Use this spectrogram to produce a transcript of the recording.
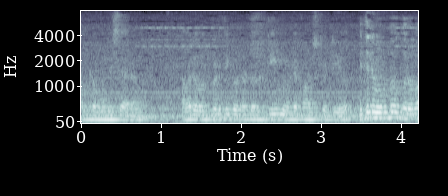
നമ്മുടെ പോലീസുകാരാണ്. അവരെ ഉൾപ്പെടുത്തിക്കൊണ്ടുള്ള ഒരു ടീം ഇവിടെ കോൺസ്റ്റിറ്റ്യൂട്ട് ചെയ്തു. ഇതിനു മുമ്പ് ഗുരുവ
